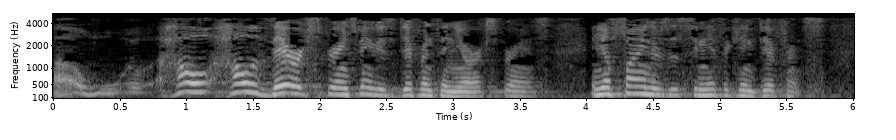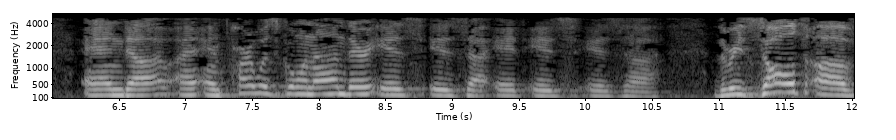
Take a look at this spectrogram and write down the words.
uh, how, how their experience maybe is different than your experience. And you'll find there's a significant difference. And, uh, and part of what's going on there is, is, uh, it is, is uh, the result of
